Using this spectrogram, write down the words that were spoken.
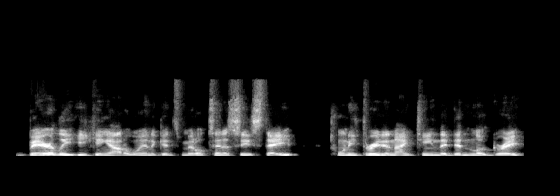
barely eking out a win against Middle Tennessee State, 23 to 19. They didn't look great.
